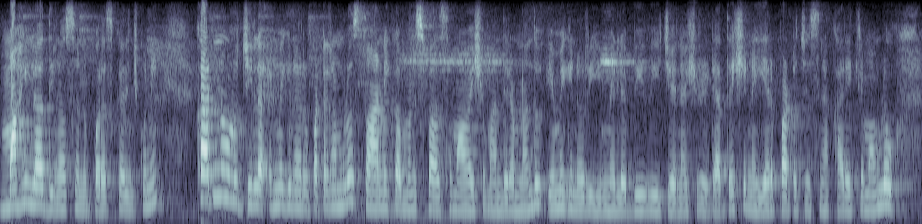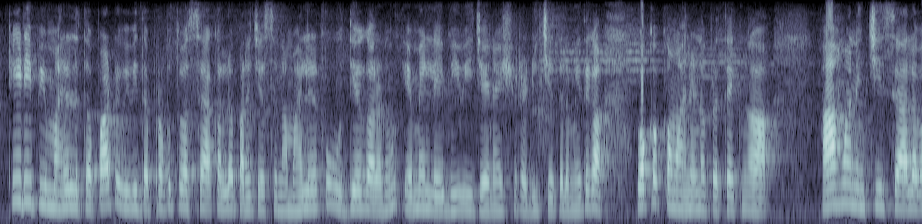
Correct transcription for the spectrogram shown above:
మహిళా దినోత్సవం పురస్కరించుకుని కర్నూలు జిల్లా ఎమ్మిగినూరు పట్టణంలో స్థానిక మున్సిపల్ సమావేశ మందిరం నందు ఎమ్మిగినూరు ఎమ్మెల్యే బీవీ జయనేశ్వరరెడ్డి అధ్యక్షన ఏర్పాటు చేసిన కార్యక్రమంలో టీడీపీ మహిళలతో పాటు వివిధ ప్రభుత్వ శాఖల్లో పనిచేస్తున్న మహిళలకు ఉద్యోగాలను ఎమ్మెల్యే బీవీ జయనేశ్వరరెడ్డి చేతుల మీదుగా ఒక్కొక్క మహిళను ప్రత్యేకంగా ఆహ్వానించి శాలవ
